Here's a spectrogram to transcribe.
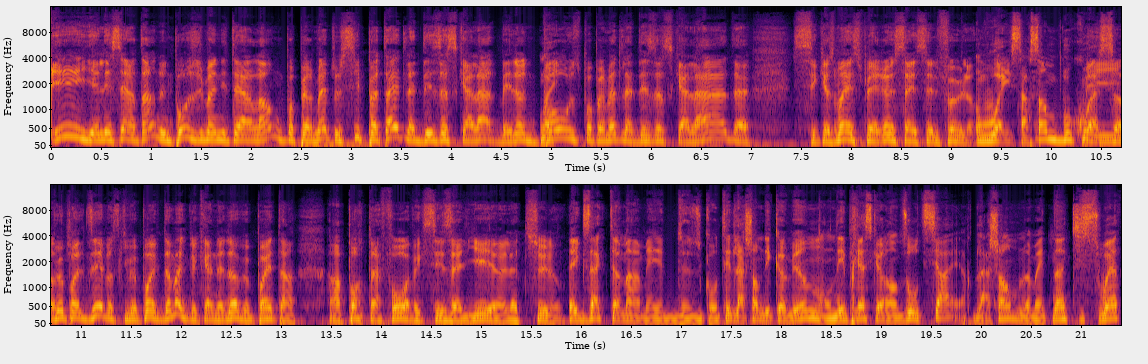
Et il a laissé entendre une pause humanitaire longue pour permettre aussi peut-être la désescalade. Mais là, une pause pour permettre la désescalade, c'est quasiment espérer un cessez-le-feu. Là. Oui, ça ressemble beaucoup à ça. Il veut pas le dire parce qu'il veut pas, évidemment que le Canada veut pas être en, porte-à-faux avec ses alliés euh, là-dessus. Exactement, mais du côté de la Chambre des communes, on est presque rendu au tiers de la Chambre là, maintenant qui souhaite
